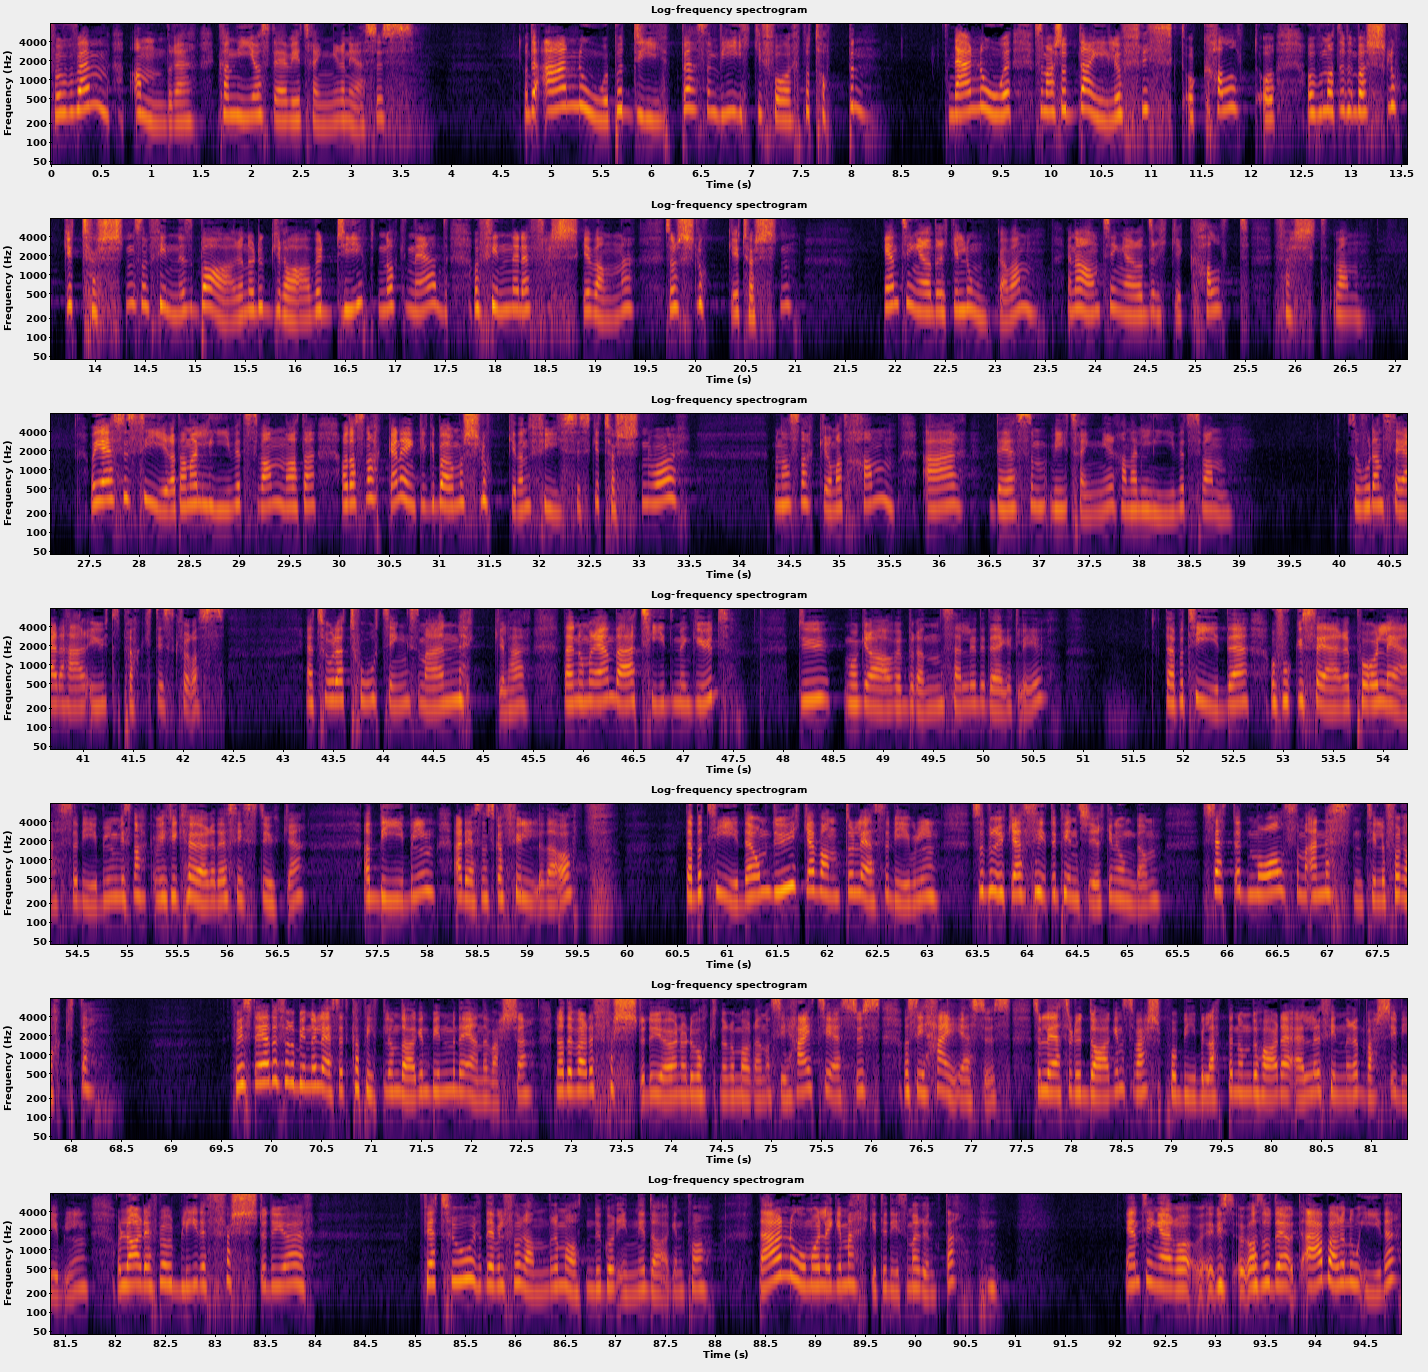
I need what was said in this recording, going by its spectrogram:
For hvem andre kan gi oss det vi trenger enn Jesus? Og det er noe på dypet som vi ikke får på toppen. Det er noe som er så deilig og friskt og kaldt, og, og på en måte bare slukke tørsten som finnes bare når du graver dypt nok ned og finner det ferske vannet som slukker tørsten. En ting er å drikke lunka vann, en annen ting er å drikke kaldt, ferskt vann. Og Jesus sier at han har livets vann, og, han, og da snakker han egentlig ikke bare om å slukke den fysiske tørsten vår, men han snakker om at han er det som vi trenger. Han er livets vann. Så hvordan ser det her ut praktisk for oss? Jeg tror det er to ting som er en nøkkel her. Det er Nummer én det er tid med Gud. Du må grave brønnen selv i ditt eget liv. Det er på tide å fokusere på å lese Bibelen. Vi, snak, vi fikk høre det sist uke. At Bibelen er det som skal fylle deg opp. Det er på tide. Om du ikke er vant til å lese Bibelen, så bruker jeg å si til Pinnekirken Ungdom Sett et mål som er nesten til å forakte. For I stedet for å begynne å lese et kapittel om dagen, begynn med det ene verset. La det være det første du gjør når du våkner om morgenen, og si hei til Jesus. og si hei, Jesus. Så leser du dagens vers på bibelappen om du har det, eller finner et vers i Bibelen. Og la det bli det første du gjør. For jeg tror det vil forandre måten du går inn i dagen på. Det er noe med å legge merke til de som er rundt deg. En ting er å, hvis, altså Det er bare noe i det.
